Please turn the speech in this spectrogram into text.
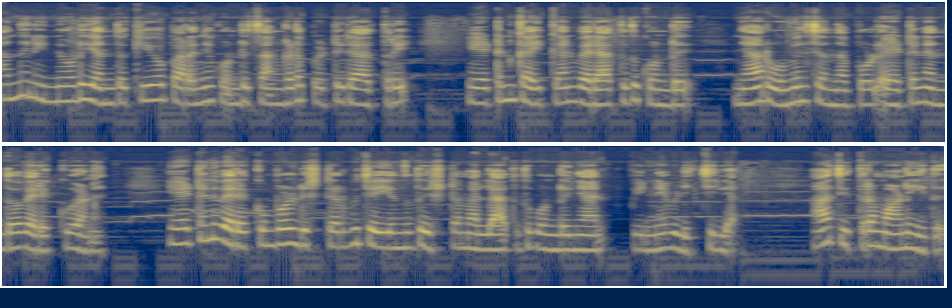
അന്ന് നിന്നോട് എന്തൊക്കെയോ പറഞ്ഞുകൊണ്ട് സങ്കടപ്പെട്ട് രാത്രി ഏട്ടൻ കഴിക്കാൻ വരാത്തത് കൊണ്ട് ഞാൻ റൂമിൽ ചെന്നപ്പോൾ ഏട്ടൻ എന്തോ വരക്കുവാണ്. ഏട്ടന് വരക്കുമ്പോൾ ഡിസ്റ്റർബ് ചെയ്യുന്നത് ഇഷ്ടമല്ലാത്തത് കൊണ്ട് ഞാൻ പിന്നെ വിളിച്ചില്ല. ആ ചിത്രമാണ് ഇത്.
